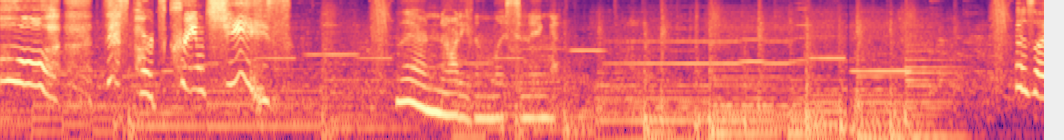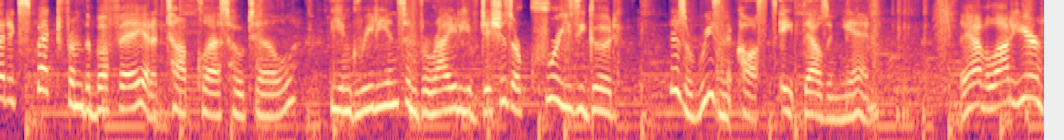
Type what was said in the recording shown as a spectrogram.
Oh, this part's cream cheese! They're not even listening. As I'd expect from the buffet at a top-class hotel, the ingredients and variety of dishes are crazy good. There's a reason it costs 8,000 yen. They have a lot here,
